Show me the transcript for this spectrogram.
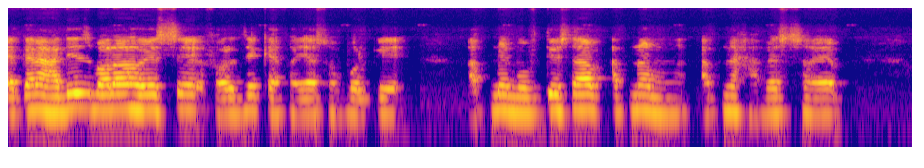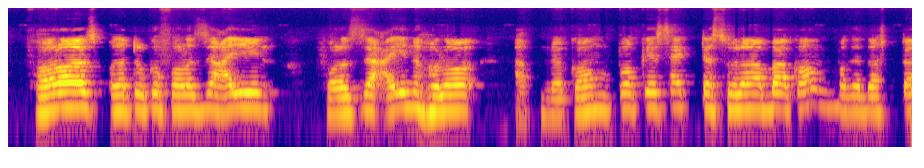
এখানে হাদিস বলা হয়েছে, ফরজে কেফায়া সম্পর্কে। আপনি মুফতি সাহেব, আপনার আপনার হাফেজ সাহেব। ফরজ কতটুকু ফরজ আইন। ফরজ আইন হলো আপনি কমপক্ষে চারটা সোলা বা কমপক্ষে দশটা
